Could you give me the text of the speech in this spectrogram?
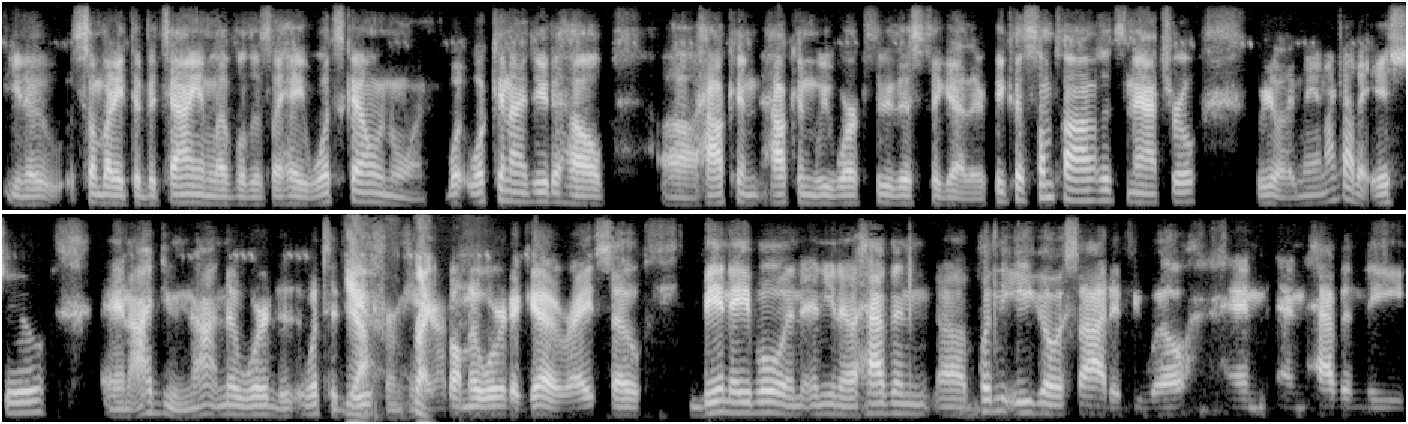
you know somebody at the battalion level that's like hey what's going on? What what can i do to help? Uh, how can how can we work through this together? Because sometimes it's natural. Where you're like man i got an issue and i do not know where to what to do from here. right. i don't know where to go right? So being able and, and you know having uh, putting the ego aside if you will and and having the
